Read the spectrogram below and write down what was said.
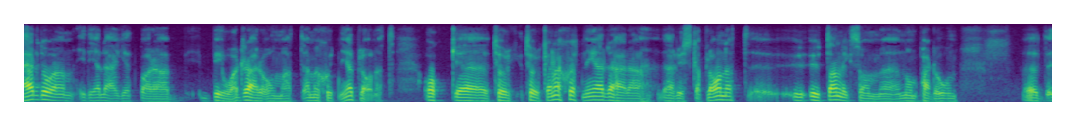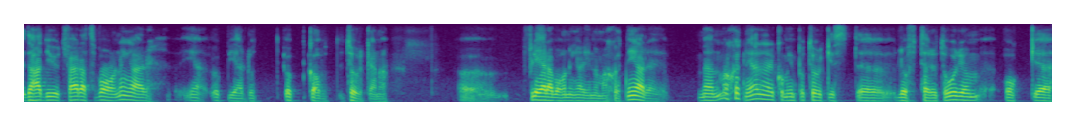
Erdogan i det läget bara beordrar om att ja, men skjut ner planet. Och eh, tur turkarna sköt ner det här, det här ryska planet eh, utan liksom eh, någon pardon. Eh, det hade ju utfärdats varningar, uppger, uppgav turkarna. Eh, flera varningar innan man sköt ner det. Men man sköt ner det när det kom in på turkiskt eh, luftterritorium och eh,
